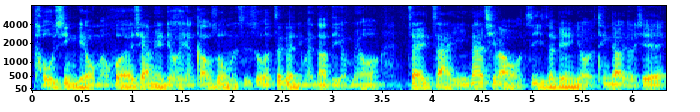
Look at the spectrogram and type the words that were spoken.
投信给我们，或者下面留言告诉我们，是说这个你们到底有没有在在意？那起码我自己这边有听到有些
